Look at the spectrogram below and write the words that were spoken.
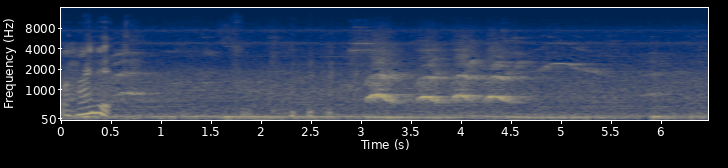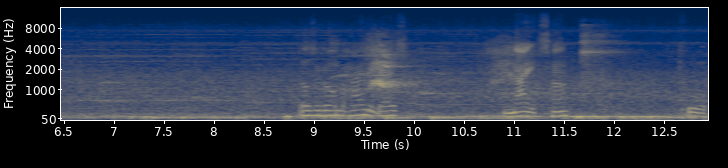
Behind it. those are going behind it, guys. Nice, huh? Cool.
